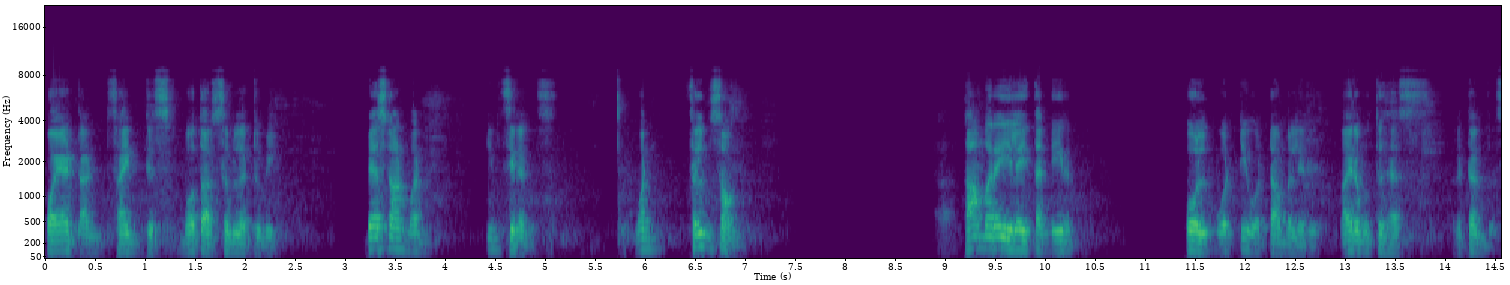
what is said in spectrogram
Poet and scientist both are similar to me. Based on one incident, one film song. தாமரை இலை தண்ணீர் போல் ஒட்டி ஒட்டாமல் இரு வைரமுத்து has written this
